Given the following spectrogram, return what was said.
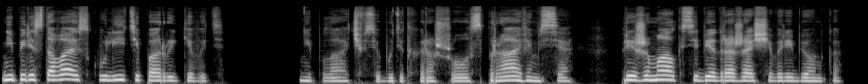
не переставая скулить и порыкивать. «Не плачь, все будет хорошо, справимся», прижимал к себе дрожащего ребенка.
